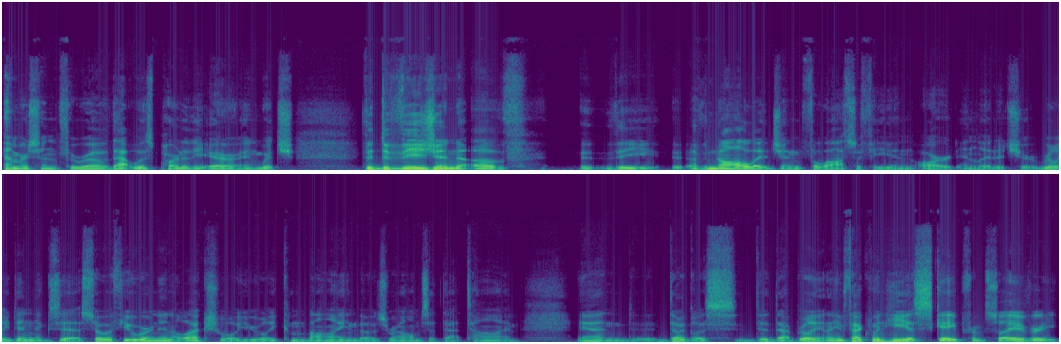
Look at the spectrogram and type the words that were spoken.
Emerson, Thoreau, that was part of the era in which the division of uh, the uh, of knowledge and philosophy and art and literature really didn't exist. So if you were an intellectual, you really combined those realms at that time. And uh, Douglass did that brilliantly. In fact, when he escaped from slavery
